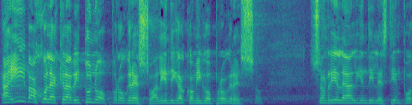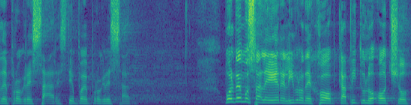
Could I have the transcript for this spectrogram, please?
Ahí bajo la esclavitud, no, progreso. Alguien diga conmigo progreso. Sonríele a alguien, dile, es tiempo de progresar, es tiempo de progresar. Volvemos a leer el libro de Job, capítulo 8,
